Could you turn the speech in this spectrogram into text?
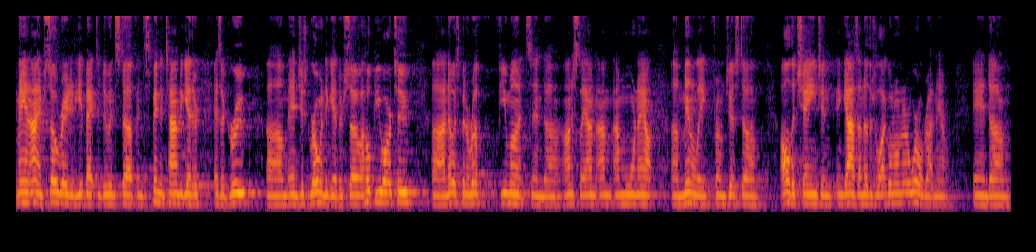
Man, I am so ready to get back to doing stuff and to spending time together as a group um, and just growing together. So I hope you are too. Uh, I know it's been a rough few months, and uh, honestly, I'm, I'm, I'm worn out uh, mentally from just uh, all the change. And, and guys, I know there's a lot going on in our world right now. And um,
